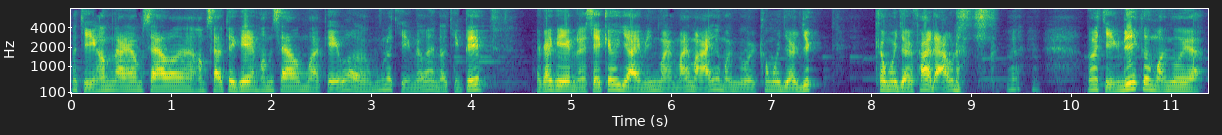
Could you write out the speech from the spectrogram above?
Nói chuyện hôm nay hôm sau hôm sau chơi game hôm sau mà kiểu ờ, muốn nói chuyện nữa thì nói chuyện tiếp. Và cái game này sẽ kéo dài miễn mãi mãi mãi mọi người không bao giờ dứt không bao giờ phá đảo được. Nói chuyện riết với mọi người ạ. à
